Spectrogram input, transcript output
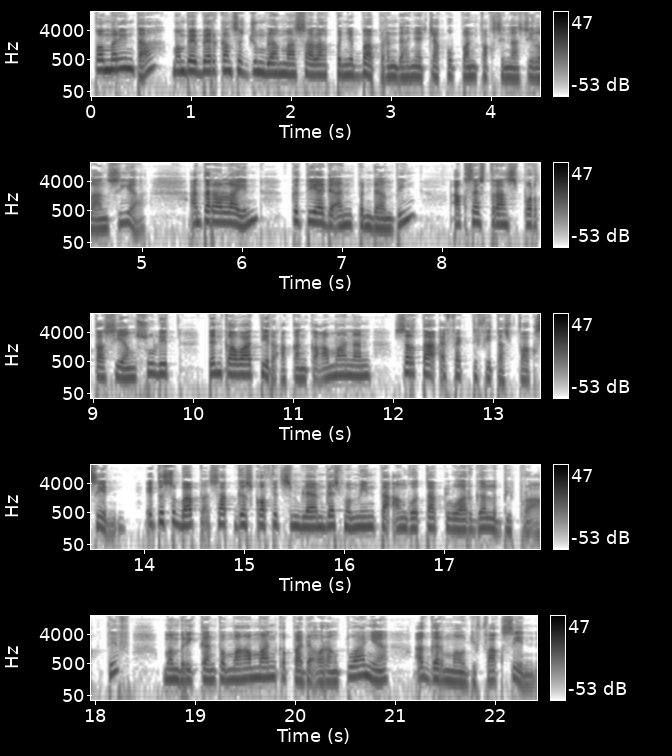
Pemerintah membeberkan sejumlah masalah penyebab rendahnya cakupan vaksinasi lansia, antara lain ketiadaan pendamping, akses transportasi yang sulit, dan khawatir akan keamanan serta efektivitas vaksin. Itu sebab Satgas COVID-19 meminta anggota keluarga lebih proaktif, memberikan pemahaman kepada orang tuanya agar mau divaksin.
